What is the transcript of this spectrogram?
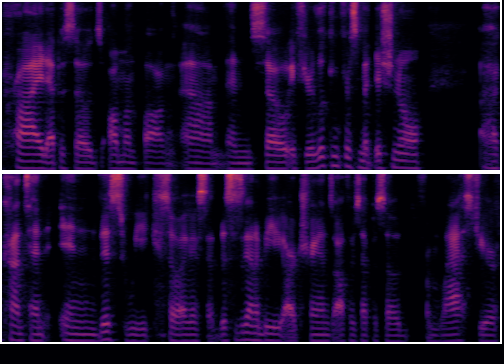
pride episodes all month long. Um, and so if you're looking for some additional uh, content in this week so like i said this is going to be our trans authors episode from last year.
